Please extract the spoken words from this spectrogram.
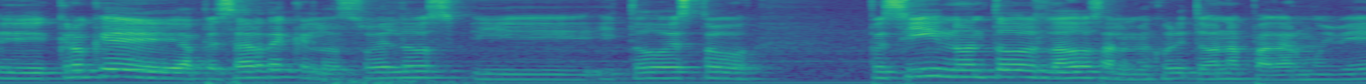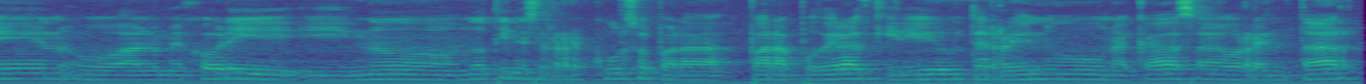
Eh, creo que a pesar de que los sueldos y, todo esto, pues sí, no en todos lados a lo mejor y te van a pagar muy bien o a lo mejor y, no, no tienes el recurso para, para poder adquirir un terreno, una casa o rentar.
